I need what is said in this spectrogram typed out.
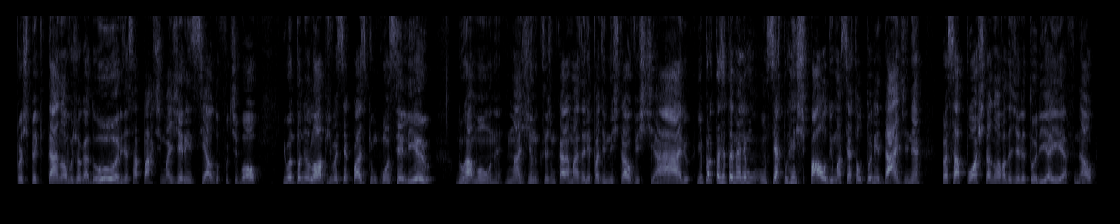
prospectar novos jogadores, essa parte mais gerencial do futebol. E o Antônio Lopes vai ser quase que um conselheiro do Ramon, né? Imagino que seja um cara mais ali para administrar o vestiário e para trazer também ali um, um, certo respaldo e uma certa autoridade, né? Para essa aposta nova da diretoria aí. Afinal,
